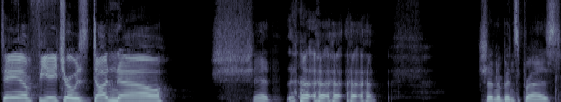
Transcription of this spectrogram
Damn, Fietro is done now. Shit. Shouldn't have been surprised.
